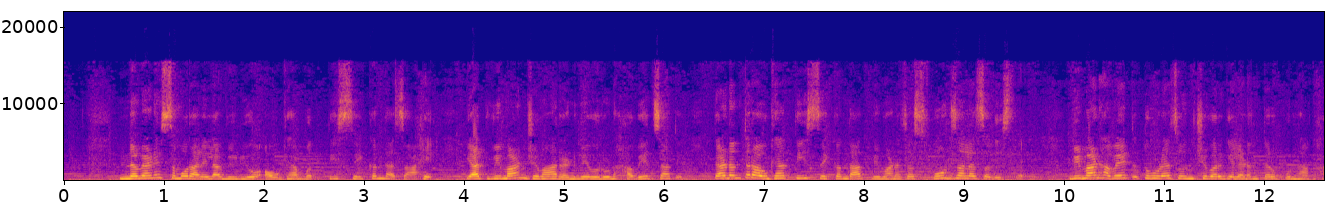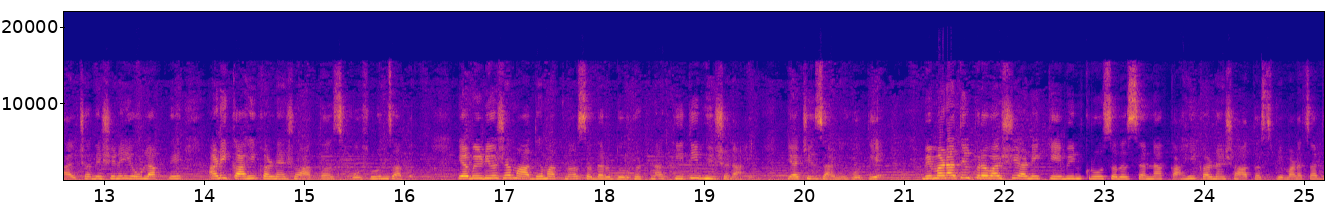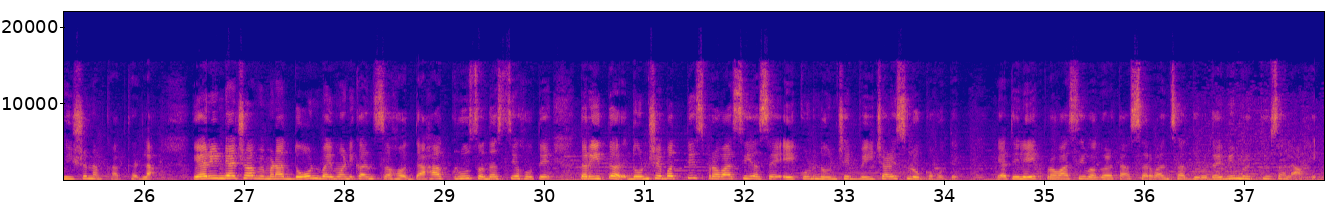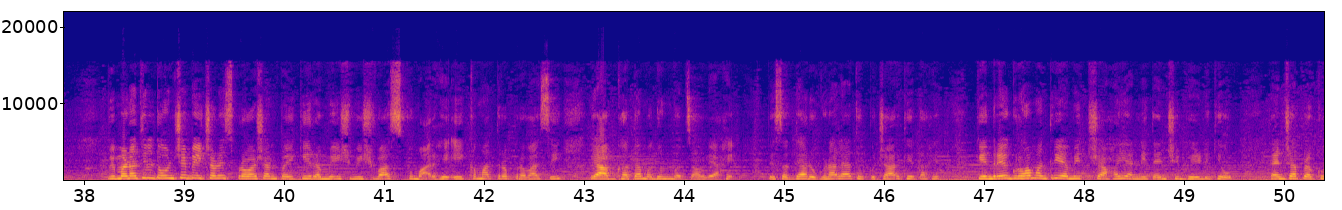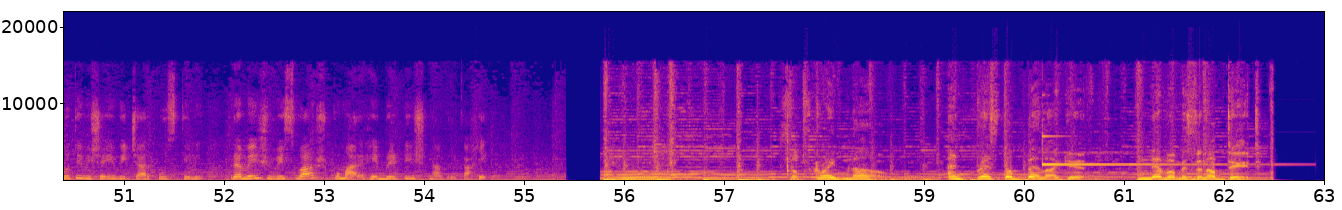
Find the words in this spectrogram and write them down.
नव्याने समोर आलेला व्हिडिओ अवघ्या बत्तीस सेकंदाचा आहे. यात विमान जेव्हा रनवेवरून हवेत जाते त्यानंतर अवघ्या तीस सेकंदात विमानाचा स्फोट झाल्याचं दिसतंय. विमान हवेत थोड्याच उंचीवर गेल्यानंतर पुन्हा खालच्या दिशेने येऊ लागते आणि काही करण्याच्या आतच कोसळून जातं. या व्हिडिओच्या माध्यमातून सदर दुर्घटना किती भीषण आहे याची जाणीव होतीये. विमानातील प्रवासी आणि केबिन क्रू सदस्यांना काही करण्याच्या आतच विमानाचा भीषण अपघात घडला. एअर इंडियाच्या विमानात दोन वैमानिकांसह दहा क्रू सदस्य होते तर इतर दोनशे बत्तीस प्रवासी असे एकूण दोनशे बेचाळीस लोक होते. यातील एक प्रवासी वगळता सर्वांचा दुर्दैवी मृत्यू झाला आहे. विमानातील दोनशे बेचाळीस प्रवाशांपैकी रमेश विश्वास कुमार हे एकमात्र प्रवासी या अपघातामधून बचावले आहे ते सध्या रुग्णालयात उपचार घेत आहेत केंद्रीय गृहमंत्री अमित शहा यांनी त्यांची भेट घेऊन त्यांच्या प्रकृतीविषयी विचारपूस केली रमेश विश्वास कुमार हे ब्रिटिश नागरिक आहेत Subscribe now and press the bell icon. Never miss an update.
